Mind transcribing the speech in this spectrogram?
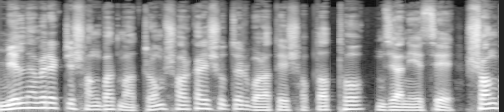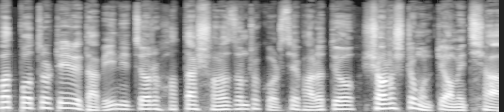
মেল নামের একটি সংবাদ মাধ্যম সরকারি সূত্রের বরাতে সব তথ্য জানিয়েছে। সংবাদপত্রটির দাবি, নির্জর হত্যার ষড়যন্ত্র করছে ভারতীয় স্বরাষ্ট্রমন্ত্রী অমিত শাহ।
